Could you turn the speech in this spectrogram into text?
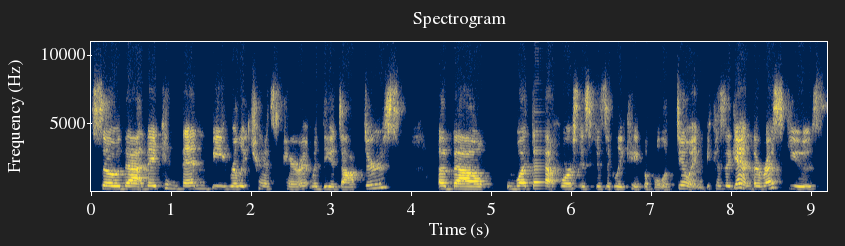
so that they can then be really transparent with the adopters about what that horse is physically capable of doing. Because again the rescues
